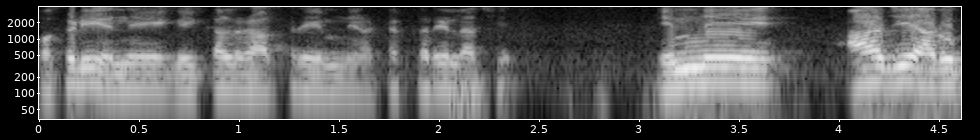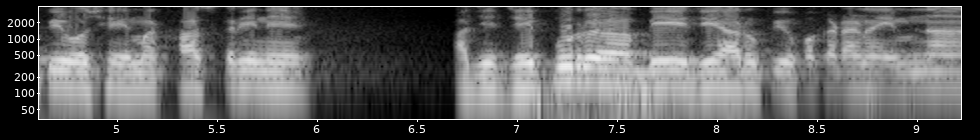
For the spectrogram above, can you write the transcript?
પકડી અને ગઈકાલ રાત્રે એમને અટક કરેલા છે. એમને આ જે આરોપીઓ છે, એમાં ખાસ કરીને આજે જયપુર બે જે આરોપીઓ પકડાણા, એમના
